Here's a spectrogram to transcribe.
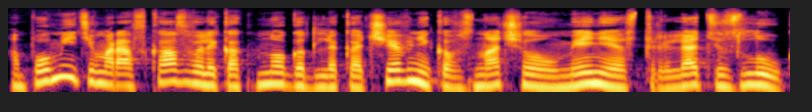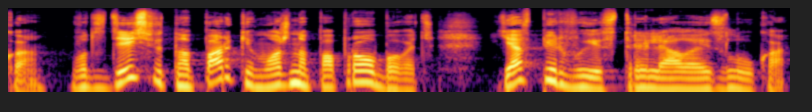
А помните, мы рассказывали, как много для кочевников значило умение стрелять из лука? Вот здесь, в этнопарке, можно попробовать. Я впервые стреляла из лука.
